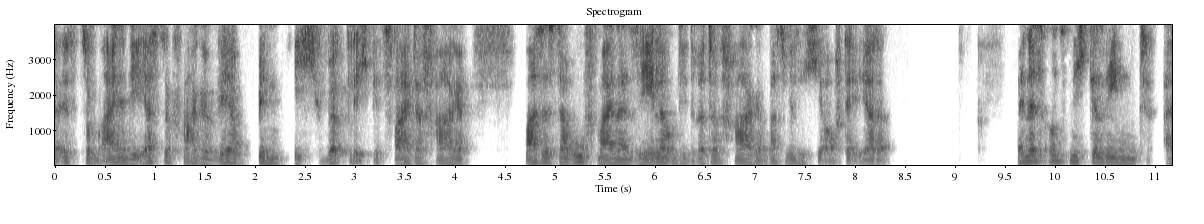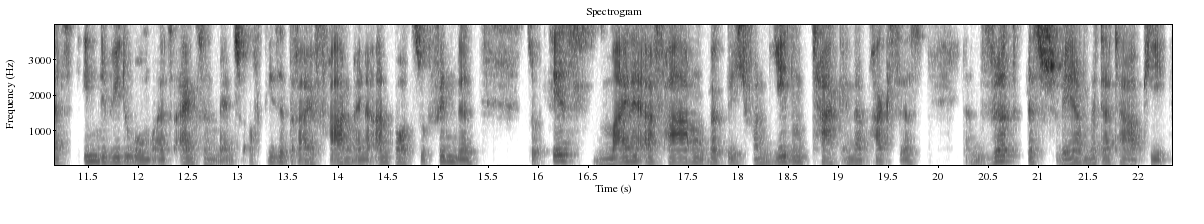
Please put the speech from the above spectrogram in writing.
ist zum einen die erste Frage, wer bin ich wirklich? Die zweite Frage, was ist der Ruf meiner Seele? Und die dritte Frage, was will ich hier auf der Erde? Wenn es uns nicht gelingt, als Individuum, als Einzelmensch auf diese drei Fragen eine Antwort zu finden, so ist meine Erfahrung wirklich von jedem Tag in der Praxis, dann wird es schwer mit der Therapie,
